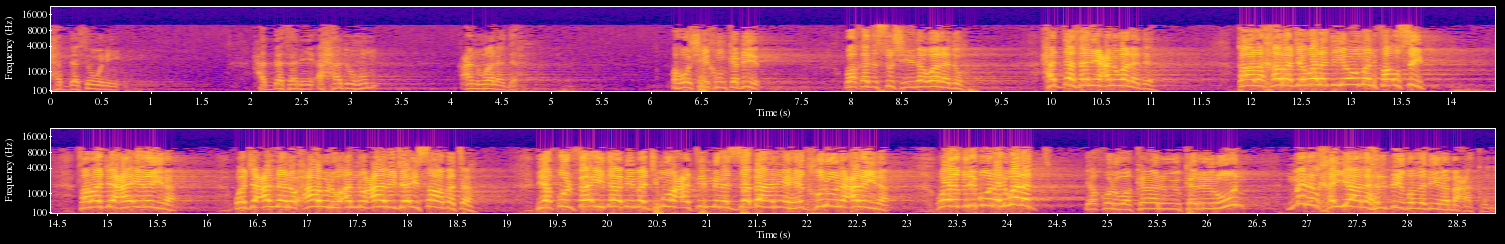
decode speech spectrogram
وحدثوني. حدثني أحدهم عن ولده. وهو شيخ كبير. وقد استشهد ولده. حدثني عن ولده. قال خرج ولدي يوما فأصيب. فرجع إلينا. وجعلنا نحاول أن نعالج إصابته. يقول فإذا بمجموعة من الزبانية يدخلون علينا ويضربون الولد. يقول وكانوا يكررون من الخيالة البيض الذين معكم.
